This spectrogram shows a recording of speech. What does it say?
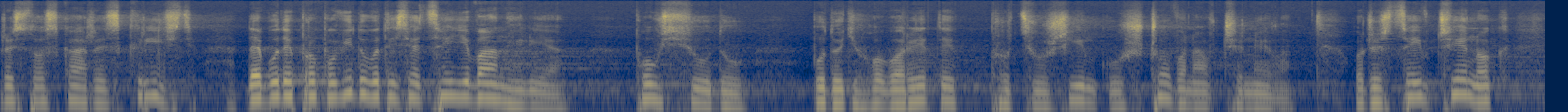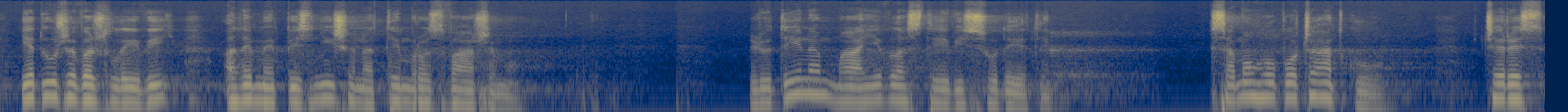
Христос каже скрізь, де буде проповідуватися це Євангеліє, повсюду будуть говорити про цю жінку, що вона вчинила. Отже, цей вчинок є дуже важливий, але ми пізніше над тим розважимо. Людина має властивість судити. З самого початку через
